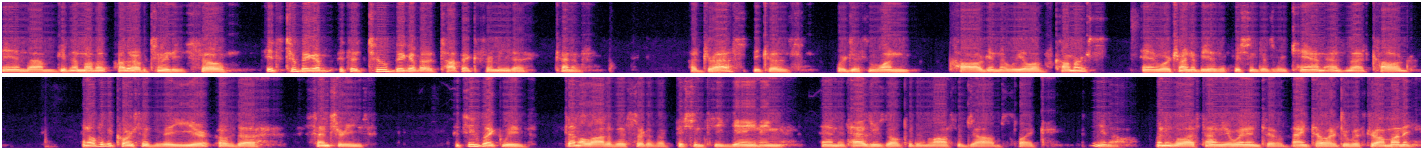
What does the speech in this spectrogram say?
and um, give them other, other opportunities. So it's too big of it's a too big of a topic for me to kind of address because we're just one cog in the wheel of commerce and we're trying to be as efficient as we can as that cog. And over the course of the year of the centuries, it seems like we've done a lot of this sort of efficiency gaining and it has resulted in loss of jobs. Like, you know, when was the last time you went into a bank teller to withdraw money?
